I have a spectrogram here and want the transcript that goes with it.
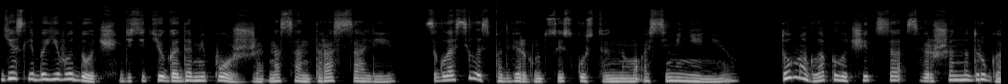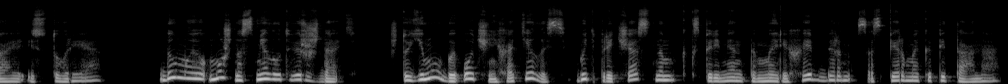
Если бы его дочь десятью годами позже на Санта-Рассалии согласилась подвергнуться искусственному осеменению, то могла получиться совершенно другая история. Думаю, можно смело утверждать, что ему бы очень хотелось быть причастным к экспериментам Мэри Хэбберн со спермой капитана.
